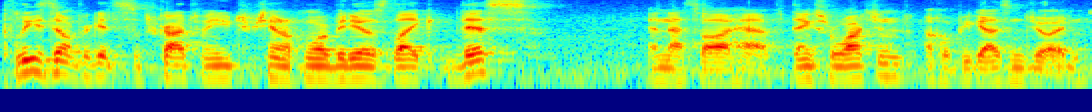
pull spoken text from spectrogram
Please don't forget to subscribe to my YouTube channel for more videos like this. And that's all I have. Thanks for watching. I hope you guys enjoyed.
